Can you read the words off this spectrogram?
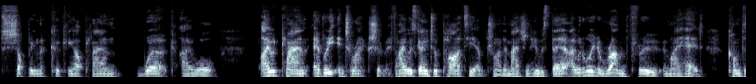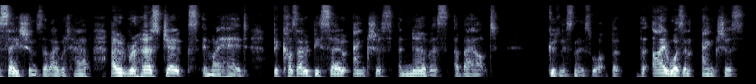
shopping, the cooking. I'll plan work. I will. I would plan every interaction. If I was going to a party, I would try and imagine who was there. I would already run through in my head conversations that I would have. I would rehearse jokes in my head because I would be so anxious and nervous about goodness knows what. But that I was an anxious,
